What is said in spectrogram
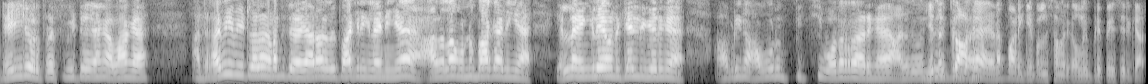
டெய்லி ஒரு ப்ரெஸ் மீட்டு ஏங்க வாங்க. அந்த ரவி வீட்டிலலாம் நடந்துச்சு. யாராவது போய் பார்க்குறீங்களா நீங்கள் அதெல்லாம் ஒன்றும் பார்க்காதீங்க. எல்லாம் எங்களே வந்து கேள்வி கேளுங்க. அப்படின்னு அவரும் பிச்சு உதறாருங்க. அது வந்து எதுக்காக எடப்பாடி கே. பழனிசாமி அவர்கள் இப்படி பேசியிருக்காரு?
